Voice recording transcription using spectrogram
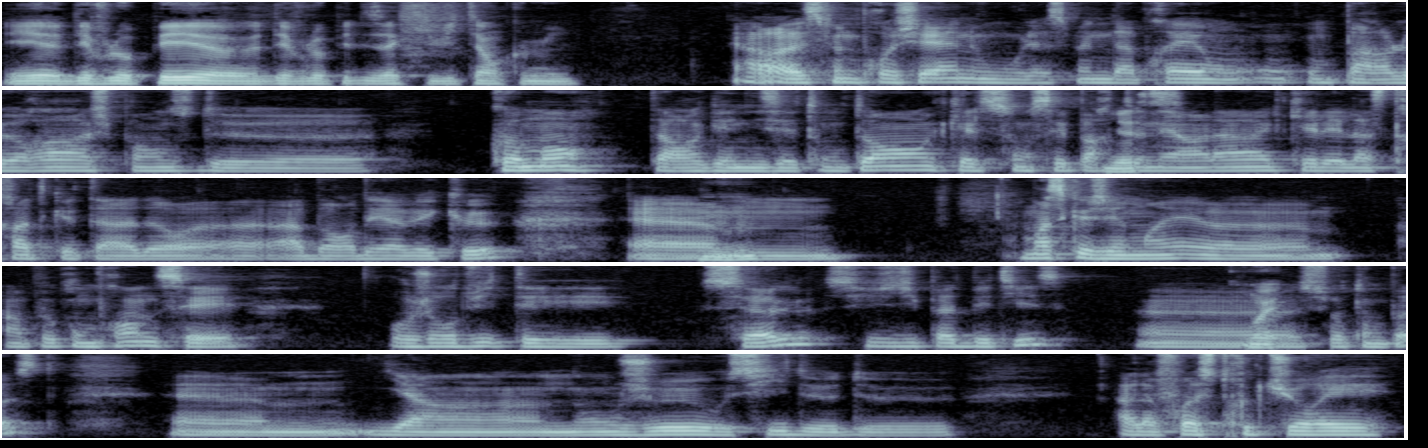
et développer, développer des activités en commune. Alors la semaine prochaine ou la semaine d'après, on, parlera, je pense, de comment tu as organisé ton temps, quels sont ces partenaires-là, quelle est la strate que tu as abordée avec eux. Euh, mm-hmm. Moi, ce que j'aimerais euh, un peu comprendre, c'est aujourd'hui, tu es seul, si je dis pas de bêtises. sur ton poste. Il y a un enjeu aussi de, de, à la fois structurer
